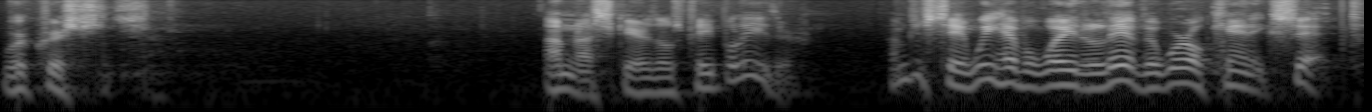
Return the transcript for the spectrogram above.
We're Christians. I'm not scared of those people either. I'm just saying we have a way to live the world can't accept.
